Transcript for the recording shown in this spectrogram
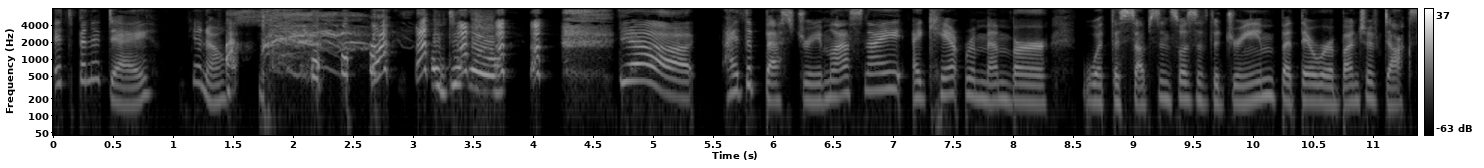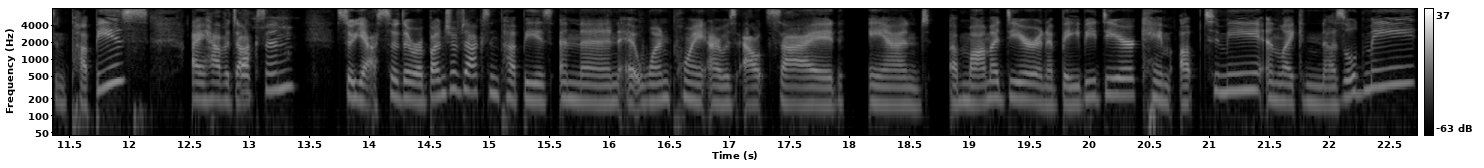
It's been a day, you know. I do. yeah. I had the best dream last night. I can't remember what the substance was of the dream, but there were a bunch of dachshund puppies. I have a dachshund. So, yeah, so there were a bunch of dachshund puppies. And then at one point, I was outside and a mama deer and a baby deer came up to me and like nuzzled me.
